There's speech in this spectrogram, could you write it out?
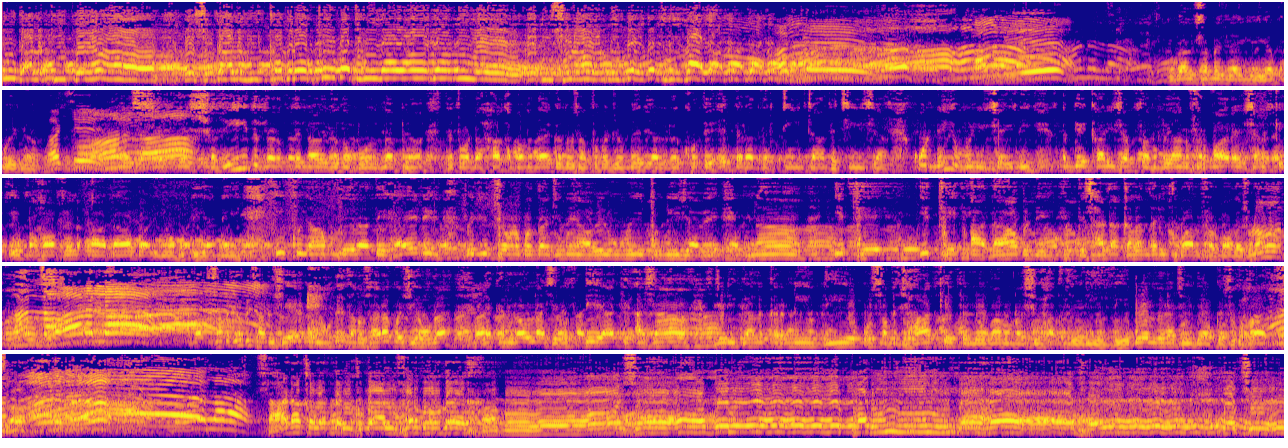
قدر گل کی ہاں، اس گل کی قدر قیمت بھی لایا ہو جاتی ہے یہ سنا محنت بھی لایا گل سمجھ آئیے یا کوئی نہ شدید درد جب بولنا پیا تو حق بنتا ہے کہ تصا توجہ میرے وال رکھو تو ادھر ادھر ٹیٹاں چیزاں وہ نہیں ہونی چاہیے اگے کاری صاحب سان بیان فرما رہے سن کہ یہ محافل آداب والی ہوں نے۔ یہ کوئی عام ڈیرا تو ہے نہیں جیتے ہوں بندہ جی آئے اوی چنی جائے نہ اتے اتے آداب نے۔ سڈا کلندر اقبال فرما سنا سمجھو کہ سانو شیر نہیں آتے سانو سارا کچھ آتا لیکن رولا صرف یہ آ کہ اصا جی گل کرنی ہوں وہ سمجھا کے تو لوگوں کو نصیحت دینی ہوں بول ذرا جی دیا کہ سبحان ساڈا کلندر اقبال فرما خاموش دل پری محفل چلانا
